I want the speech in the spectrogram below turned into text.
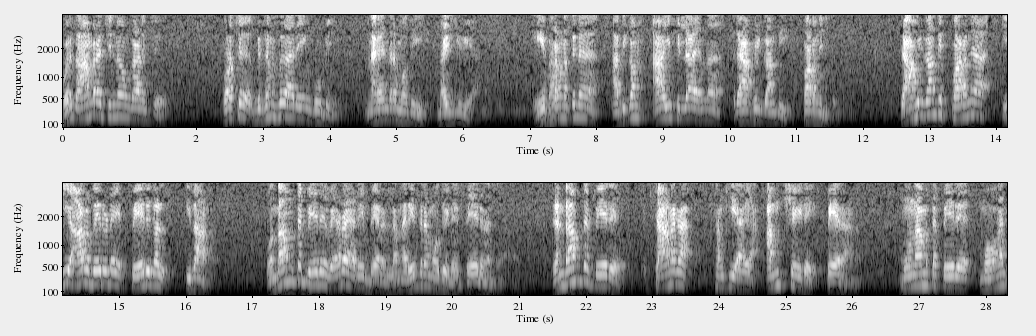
ഒരു താമര ചിഹ്നവും കാണിച്ച് കുറച്ച് ബിസിനസ്സുകാരെയും കൂട്ടി നരേന്ദ്രമോദി ഭരിക്കുകയാണ്. ഈ ഭരണത്തിന് അധികം ആയിട്ടില്ല എന്ന് രാഹുൽ ഗാന്ധി പറഞ്ഞിരിക്കുന്നു. രാഹുൽ ഗാന്ധി പറഞ്ഞ ഈ ആറു പേരുടെ പേരുകൾ ഇതാണ്. ഒന്നാമത്തെ പേര് വേറെ ആരെയും പേരല്ല നരേന്ദ്രമോദിയുടെ പേര് തന്നെയാണ്. രണ്ടാമത്തെ പേര് ചാണക സംഖ്യയായ അമിത്ഷയുടെ പേരാണ്. മൂന്നാമത്തെ പേര് മോഹൻ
